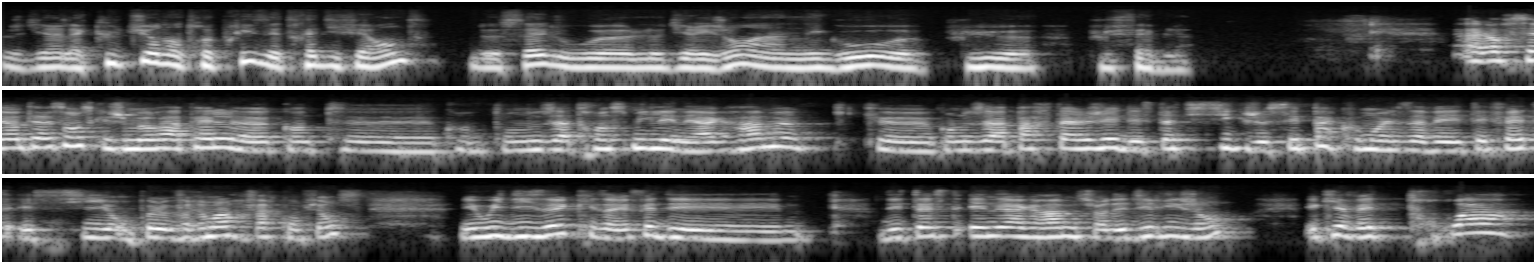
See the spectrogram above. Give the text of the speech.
je dirais, la culture d'entreprise est très différente de celle où euh, le dirigeant a un ego plus, plus faible alors c'est intéressant parce que je me rappelle quand, quand on nous a transmis l'énéagramme, qu'on nous a partagé des statistiques, je ne sais pas comment elles avaient été faites et si on peut vraiment leur faire confiance, mais où ils disaient qu'ils avaient fait des, des tests énéagrammes sur des dirigeants et qu'il y avait trois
